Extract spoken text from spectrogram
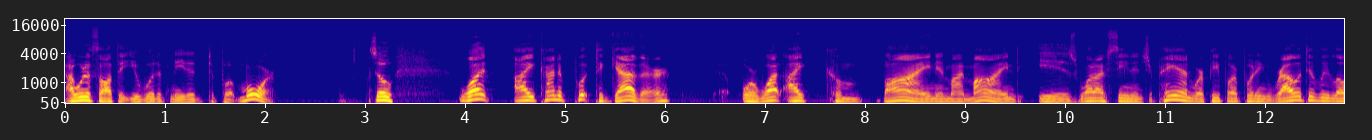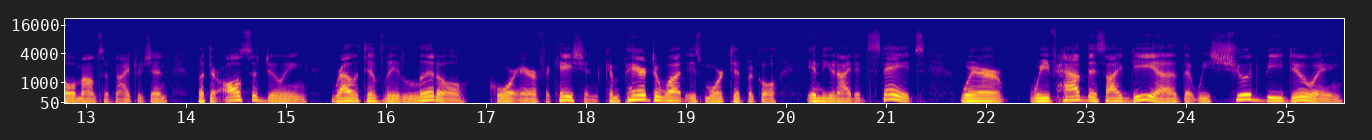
I would have thought that you would have needed to put more. So, what I kind of put together, or what I combine in my mind, is what I've seen in Japan, where people are putting relatively low amounts of nitrogen, but they're also doing relatively little core aerification compared to what is more typical in the United States, where we've had this idea that we should be doing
